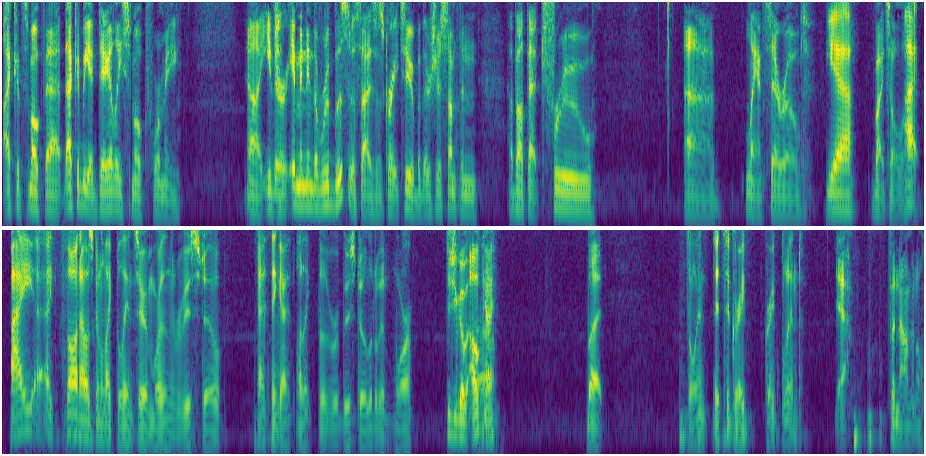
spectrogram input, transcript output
I could smoke that. That could be a daily smoke for me. Uh, either I mean, the Robusto size is great too, but there's just something about that true uh, Lancero Yeah, Vitola. I, I I thought I was gonna like the Lancero more than the Robusto. I think I, I like the Robusto a little bit more, Did you go? Okay, Um, but the Lan- it's a great great blend. yeah, phenomenal.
